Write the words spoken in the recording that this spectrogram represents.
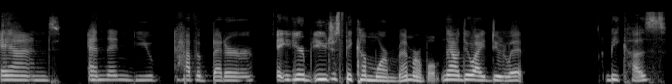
And and then you have a better you you just become more memorable. Now do i do it because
